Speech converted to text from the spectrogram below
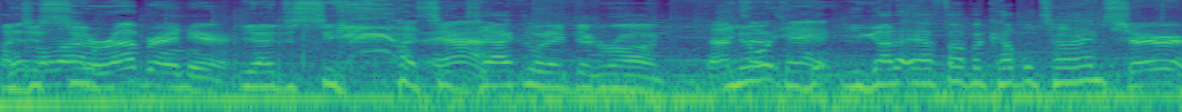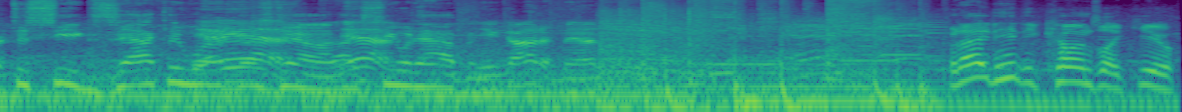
There's just a lot see, of rubber in here. yeah, I just see, I see Yeah. exactly what I did wrong. That's you know okay. what? You, got to f up a couple times, Sure. to see exactly where it goes down. I yeah. see what happened. You got it, man. But I didn't hit any cones like you.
